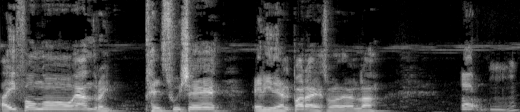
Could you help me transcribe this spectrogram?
iPhone o Android, el Switch es el ideal para eso, de verdad. Claro. Ujú.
